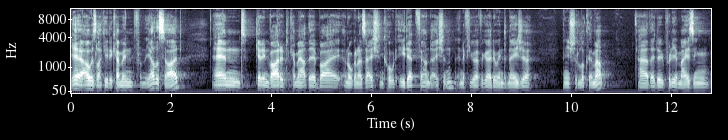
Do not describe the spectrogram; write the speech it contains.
Yeah, I was lucky to come in from the other side and get invited to come out there by an organisation called IDEP Foundation. And if you ever go to Indonesia, then you should look them up. Uh, they do pretty amazing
